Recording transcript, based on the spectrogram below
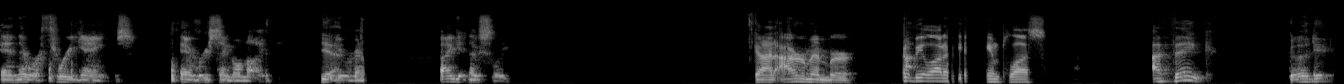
and there were three games every single night. Yeah. You were to, I didn't get no sleep. God, I remember. There'll be a lot of ESPN Plus. I think. Good. It,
